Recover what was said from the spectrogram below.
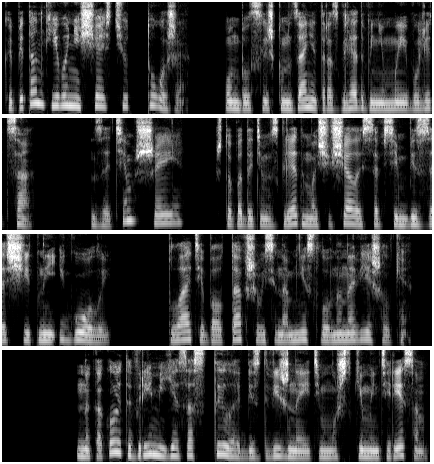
Капитан к его несчастью тоже. Он был слишком занят разглядыванием моего лица. Затем шеи, что под этим взглядом ощущалось совсем беззащитной и голой. Платье, болтавшегося на мне словно на вешалке. На какое-то время я застыла, обездвиженная этим мужским интересом,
